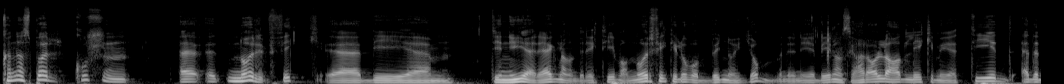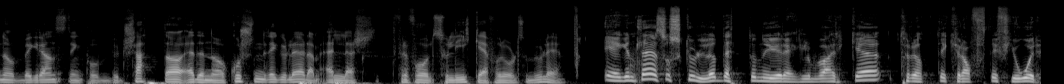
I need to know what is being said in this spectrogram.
Kan jeg spørre, hvordan eh, eh Når fikk eh, de eh, de nye reglene og direktivene. Når fikk de lov å begynne å jobbe med de nye bilene? Så har alle hatt like mye tid? Er det noe begrensning på budsjetter? Er det noe, hvordan regulerer de ellers for å få så like forhold som mulig? Egentlig så skulle dette nye regelverket trådt i kraft i fjor.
